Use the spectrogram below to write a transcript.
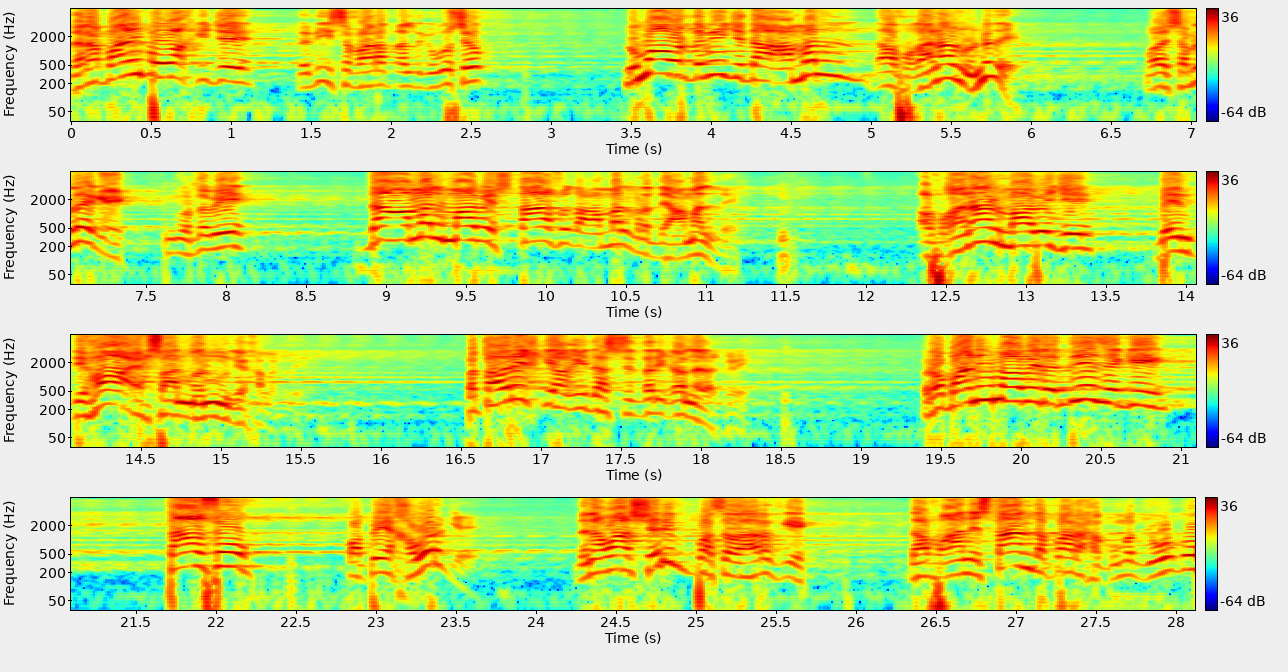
د رباني په وخت کې چې د دې سفارت هلته کې وسو نو ما ورته وی چې دا عمل د افغانانو نه دی ما شمله کې ورته وی دا عمل ما وی ستاسو د عمل رد عمل دی افغانان ما وی چې به انتها احسان منونکي خلک دي په تاریخ کې هغه داسې طریقه نه کړې رباني ما وې د دې ځای کې تاسو په پېښور کې د نواز شریف په صدارت کې د افغانستان د پر حکومت جوړ کو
